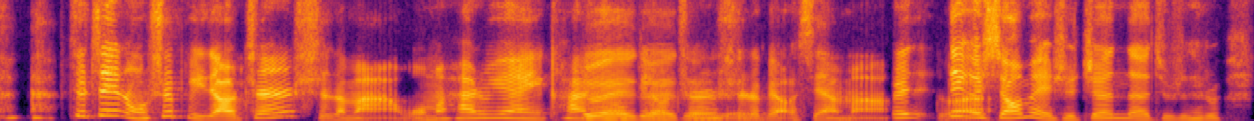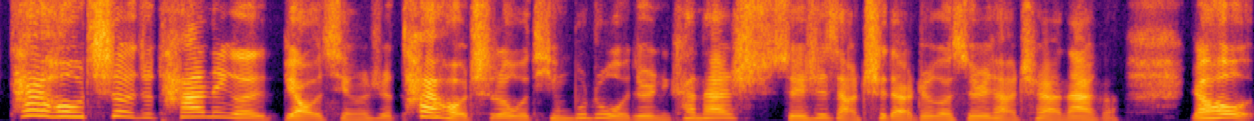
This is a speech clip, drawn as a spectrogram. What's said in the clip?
就这种是比较真实的嘛？我们还是愿意看这种比较真实的表现嘛。而那个小美是真的，就是她说太好吃了，就她那个表情是太好吃了，我停不住。就是你看她随时想吃点这个，随时想吃点那个，然后。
